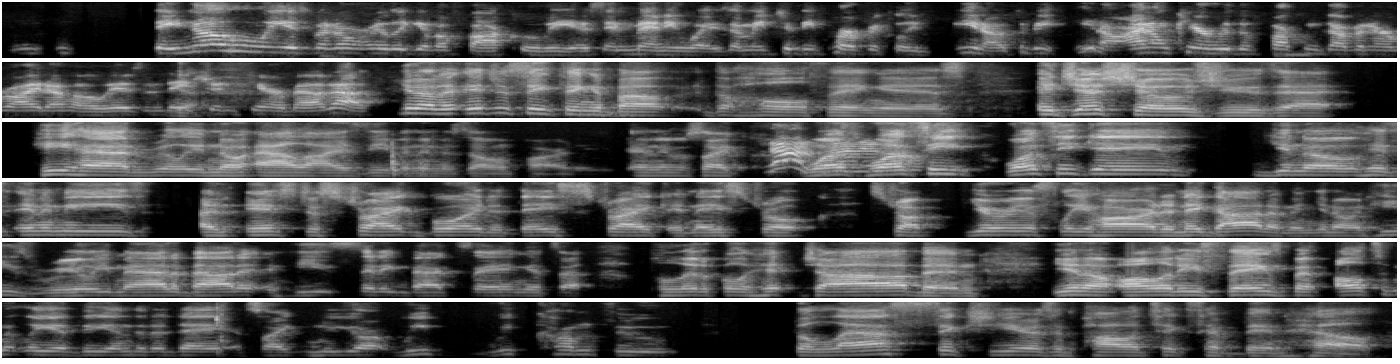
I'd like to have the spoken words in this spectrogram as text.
They know who he is, but don't really give a fuck who he is in many ways. I mean, to be perfectly, you know, to be, you know, I don't care who the fucking governor of Idaho is, and they Yeah. shouldn't care about us. You know, the interesting thing about the whole thing is it just shows you that he had really no allies even in his own party. And it was like No, once not at once all. he once he gave, you know, his enemies an inch to strike, boy, did they strike and they struck struck furiously hard and they got him. And you know, and he's really mad about it. And he's sitting back saying it's a political hit job and you know, all of these things. But ultimately at the end of the day, it's like New York, we we've come through the last six years in politics have been hell.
